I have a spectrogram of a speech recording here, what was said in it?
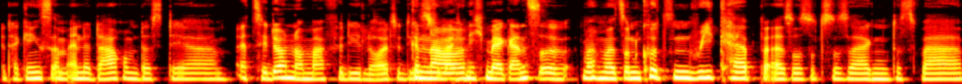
da ging es am Ende darum, dass der Erzähl doch noch mal für die Leute, die genau, es vielleicht nicht mehr ganz äh mach mal so einen kurzen Recap, also sozusagen, das war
